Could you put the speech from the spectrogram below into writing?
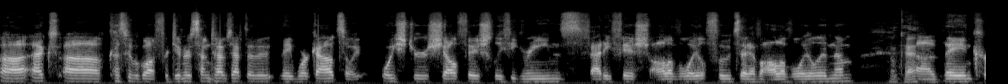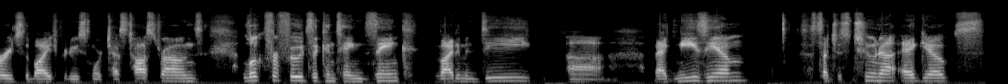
because ex- uh 'cause people go out for dinner sometimes after they- work out. So oysters, shellfish, leafy greens, fatty fish, olive oil, foods that have olive oil in them. Okay. Uh, they encourage the body to produce more testosterone. Look for foods that contain zinc, vitamin D, uh, magnesium, such as tuna, egg yolks.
